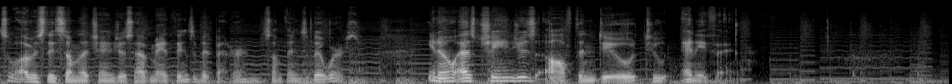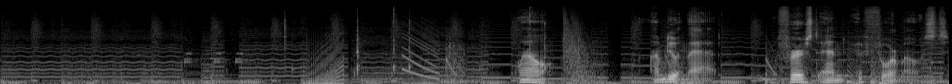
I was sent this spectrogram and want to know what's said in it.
So obviously some of the changes have made things a bit better and some things a bit worse. You know, as changes often do to anything. Well, I'm doing that. First and foremost.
